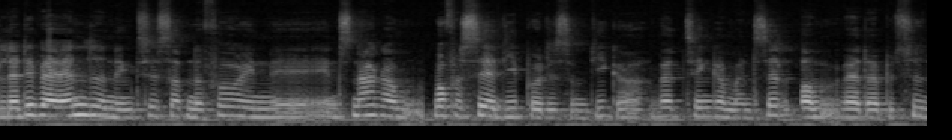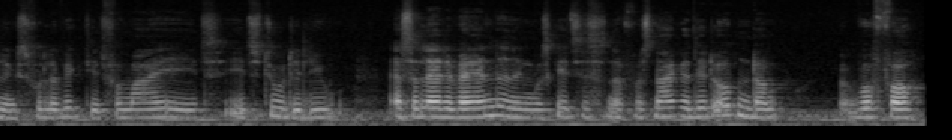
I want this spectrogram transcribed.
lade det være anledning til sådan at få en, øh, en snak om, hvorfor ser de på det, som de gør? Hvad tænker man selv om, hvad der er betydningsfuldt og vigtigt for mig i et, i et studieliv? Altså lad det være anledning måske til sådan at få snakket lidt åbent om, hvorfor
